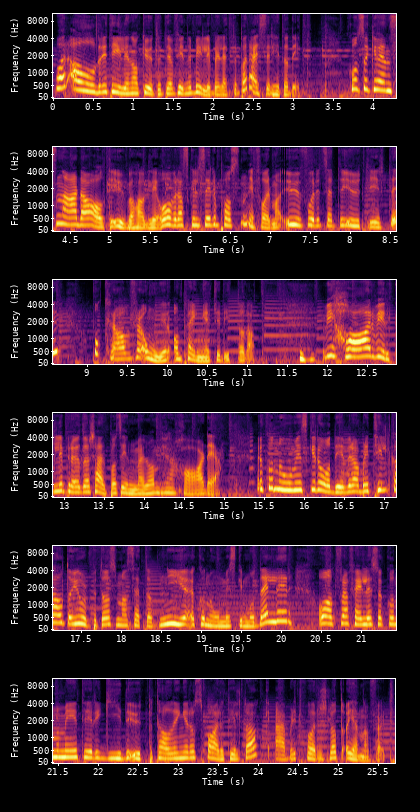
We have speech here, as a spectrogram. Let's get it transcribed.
og er aldri tidlig nok ute til å finne billigbilletter på reiser hit og dit. Konsekvensen er da alltid ubehagelige overraskelser i posten i form av uforutsette utgifter og krav fra unger om penger til ditt og datt. Vi har virkelig prøvd å skjerpe oss innimellom, vi har det. Økonomiske rådgivere har blitt tilkalt og hjulpet oss med å sette opp nye økonomiske modeller, og alt fra fellesøkonomi til rigide utbetalinger og sparetiltak er blitt foreslått og gjennomført.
